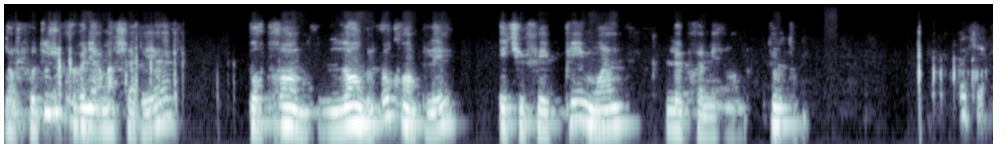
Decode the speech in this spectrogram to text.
Donc, il faut toujours revenir marche arrière pour prendre l'angle au complet et tu fais pi moins le premier angle, tout le temps. Ok.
